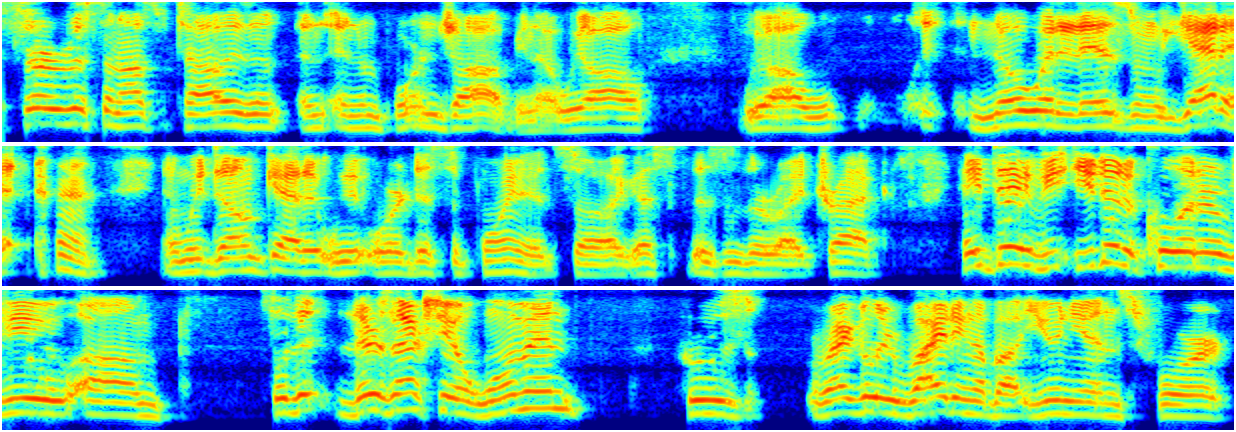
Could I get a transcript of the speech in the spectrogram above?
service and hospitality is an, an, an, important job. You know, we all we all know what it is and we get it, and we don't get it, we, are disappointed. So I guess this is the right track. Hey, Dave, you, you did a cool interview. Um, so th- there's actually a woman who's regularly writing about unions for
